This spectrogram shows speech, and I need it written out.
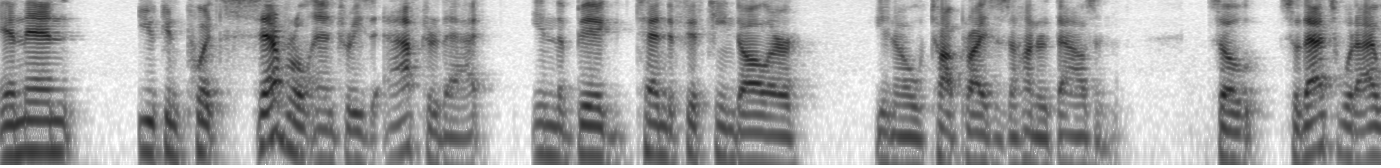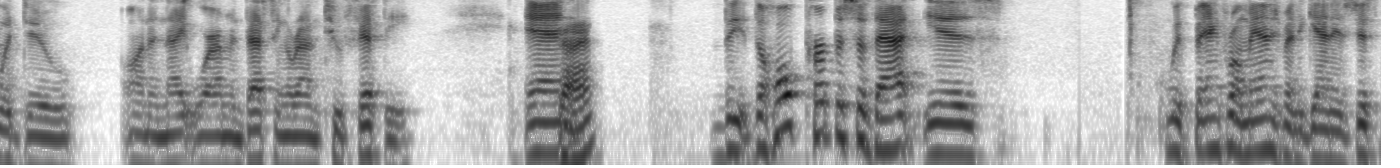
And then you can put several entries after that in the big 10 to 15 dollar, you know, top prize is 100,000. So so that's what I would do on a night where I'm investing around 250. And okay. the the whole purpose of that is with bankroll management again is just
